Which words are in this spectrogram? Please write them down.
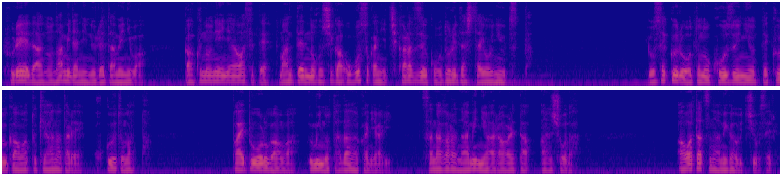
フレーダーの涙に濡れた目には額の音に合わせて満天の星が厳かに力強く踊り出したように映った。寄せ来る音の洪水によって空間は解き放たれ虚空となった。パイプオルガンは海のただ中にありさながら波に現れた暗礁だ。泡立つ波が打ち寄せる。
